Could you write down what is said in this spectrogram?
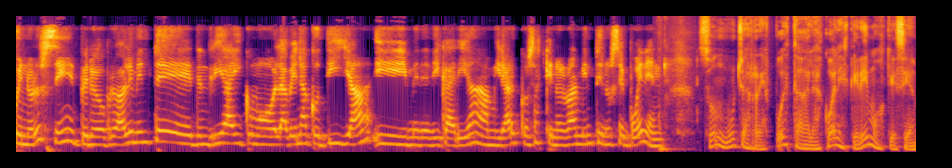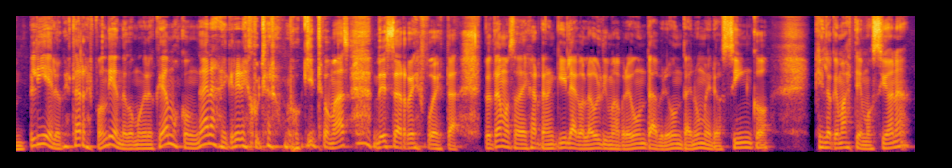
Pues no lo sé, pero probablemente tendría ahí como la vena cotilla y me dedicaría a mirar cosas que normalmente no se pueden. Son muchas respuestas a las cuales queremos que se amplíe lo que está respondiendo, como que nos quedamos con ganas de querer escuchar un poquito más de esa respuesta. Pero te vamos a dejar tranquila con la última pregunta, pregunta número 5. ¿Qué es lo que más te emociona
